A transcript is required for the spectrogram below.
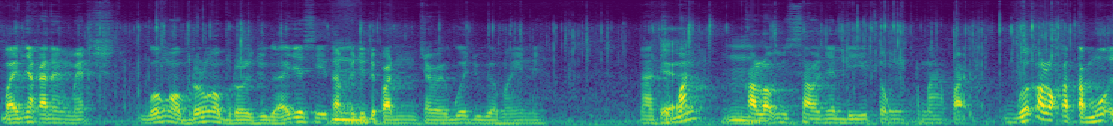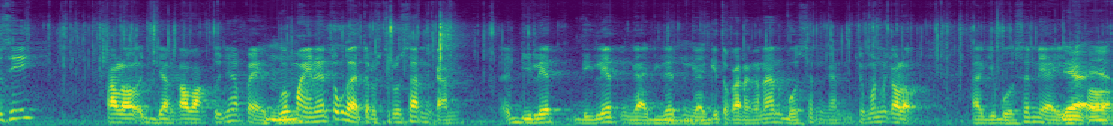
banyak kan yang match. Gue ngobrol-ngobrol juga aja sih tapi di depan cewek gue juga mainnya. Nah Ya. cuman kalau misalnya dihitung pernah pak gue kalau ketemu sih kalau jangka waktunya apa ya gue mainnya tuh nggak terus-terusan kan. Delete delete nggak delete nggak gitu. Kadang-kadang bosen kan. Cuman kalau lagi bosen ya info. ya.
